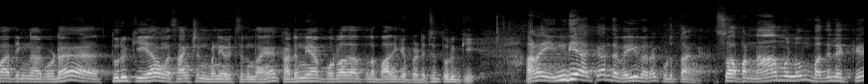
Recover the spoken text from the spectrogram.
பார்த்தீங்கன்னா கூட துருக்கியை அவங்க சாங்ஷன் பண்ணி வச்சுருந்தாங்க. கடுமையாக பொருளாதாரத்தில் பாதிக்கப்பட்டுச்சு துருக்கி. ஆனால் இந்தியாவுக்கு அந்த வெய்வரை கொடுத்தாங்க. ஸோ அப்போ நாமளும் பதிலுக்கு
